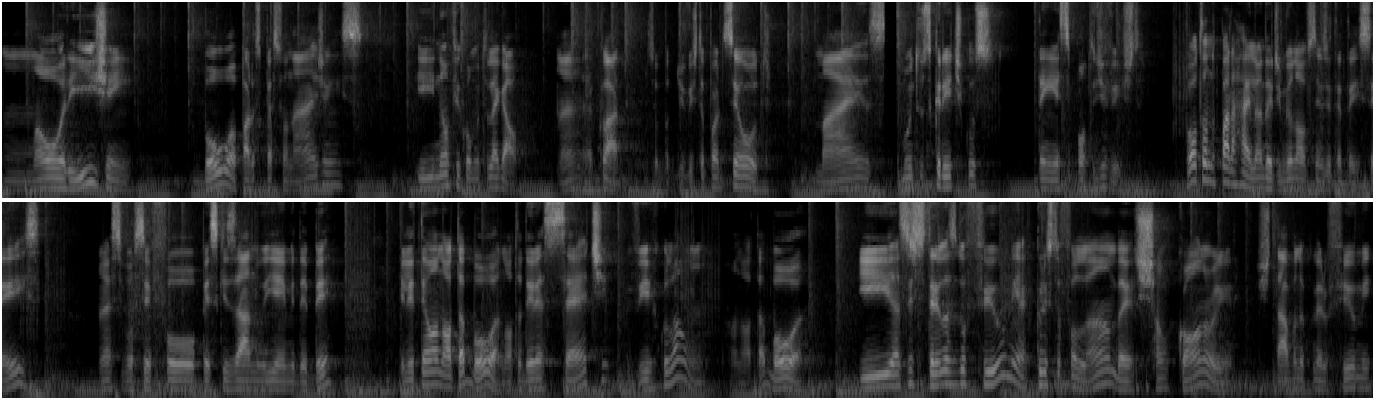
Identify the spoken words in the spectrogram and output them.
uma origem boa para os personagens e não ficou muito legal. Né? É claro, seu ponto de vista pode ser outro, mas muitos críticos têm esse ponto de vista. Voltando para Highlander de 1986, né, se você for pesquisar no IMDB, ele tem uma nota boa, a nota dele é 7,1, uma nota boa. E as estrelas do filme é Christopher Lambert, Sean Connery, estava no primeiro filme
